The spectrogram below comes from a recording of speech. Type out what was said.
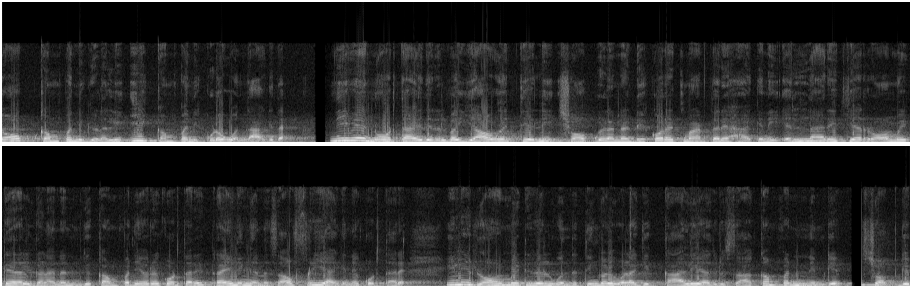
ಟಾಪ್ ಕಂಪನಿಗಳಲ್ಲಿ ಈ ಕಂಪನಿ ಕೂಡ ಒಂದಾಗಿದೆ. ನೀವೇ ನೋಡ್ತಾ ಇದ್ದೀರಲ್ವ, ಯಾವ ರೀತಿಯಲ್ಲಿ ಶಾಪ್ಗಳನ್ನು ಡೆಕೋರೇಟ್ ಮಾಡ್ತಾರೆ ಹಾಗೆಯೇ ಎಲ್ಲ ರೀತಿಯ ರಾ ಮೆಟೀರಿಯಲ್ಗಳನ್ನು ನಿಮಗೆ ಕಂಪನಿಯವರೇ ಕೊಡ್ತಾರೆ, ಟ್ರೈನಿಂಗನ್ನು ಸಹ ಫ್ರೀ ಆಗಿನೇ ಕೊಡ್ತಾರೆ. ಇಲ್ಲಿ ರಾ ಮೆಟೀರಿಯಲ್ ಒಂದು ತಿಂಗಳ ಒಳಗೆ ಖಾಲಿಯಾದರೂ ಸಹ ಕಂಪನಿ ನಿಮಗೆ ಶಾಪ್ಗೆ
